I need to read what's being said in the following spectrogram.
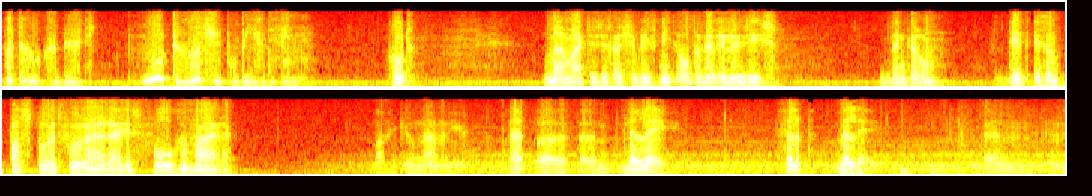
Wat er ook gebeurt, ik moet Roger proberen te vinden. Goed. Maar maakt u zich alsjeblieft niet al te veel illusies. Denk erom. Dit is een paspoort voor een reis vol gevaren. Mag ik uw naam, meneer? Hè? Uh, uh, Melee. Philip Melee. En, en...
